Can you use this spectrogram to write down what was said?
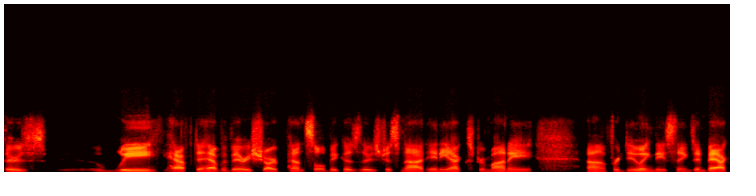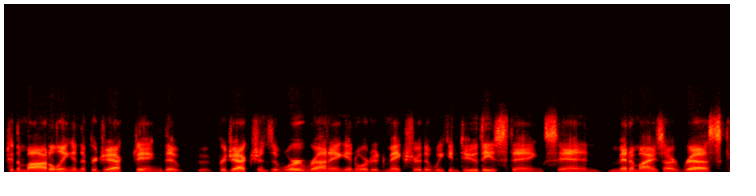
There's we have to have a very sharp pencil because there's just not any extra money uh, for doing these things. And back to the modeling and the projecting, the projections that we're running in order to make sure that we can do these things and minimize our risk.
